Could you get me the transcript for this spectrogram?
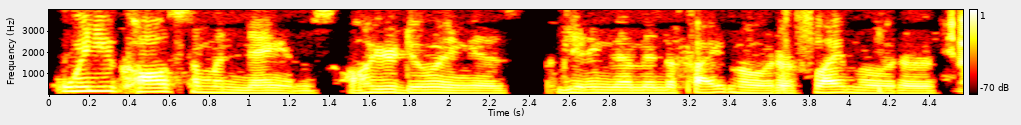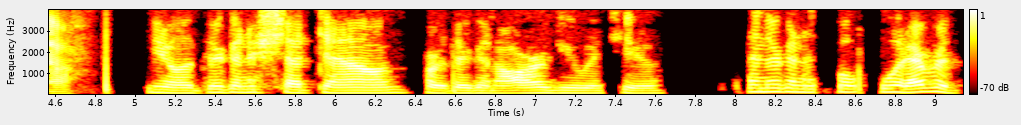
when you call someone names, all you're doing is getting them into fight mode or flight mode, or yeah. you know, they're going to shut down or they're going to argue with you, and they're going to whatever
